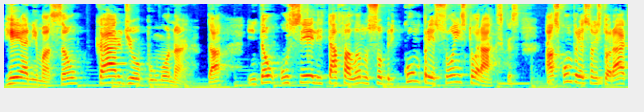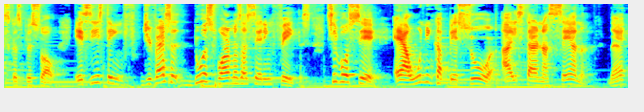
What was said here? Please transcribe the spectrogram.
reanimação cardiopulmonar, tá? Então, o C ele está falando sobre compressões torácicas. As compressões torácicas, pessoal, existem diversas duas formas a serem feitas. Se você é a única pessoa a estar na cena, né?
